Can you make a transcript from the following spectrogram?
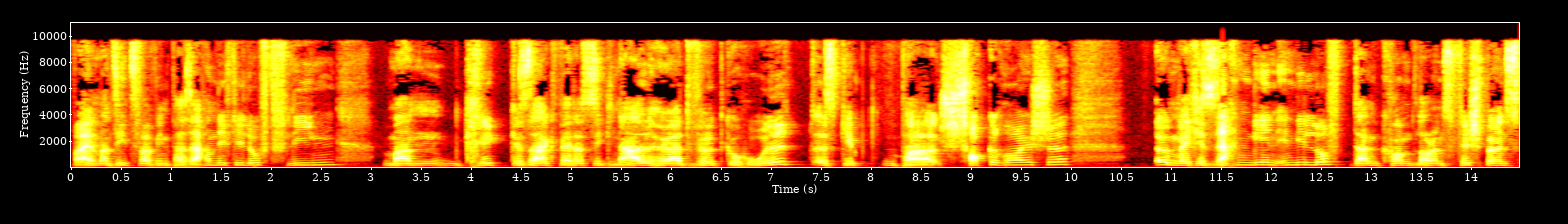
Weil man sieht zwar, wie ein paar Sachen durch die Luft fliegen, man kriegt gesagt, wer das Signal hört, wird geholt. Es gibt ein paar Schockgeräusche. Irgendwelche Sachen gehen in die Luft. Dann kommt Lawrence Fishburns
